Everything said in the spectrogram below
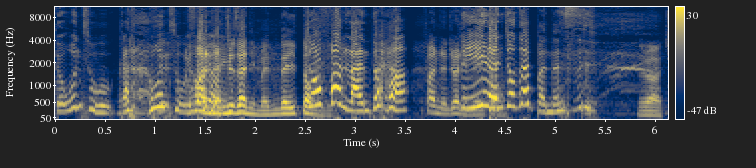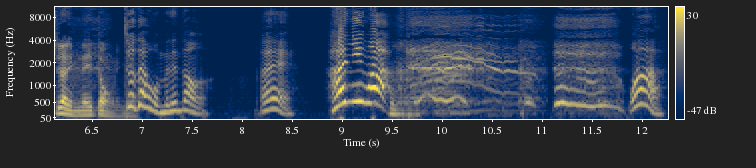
对，温楚，温楚，犯人就在你们那一栋，就犯人对啊，犯人就敌人就在本能寺，对吧？就在你们那一栋里面，就在我们那栋。哎，很英哇，哇，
